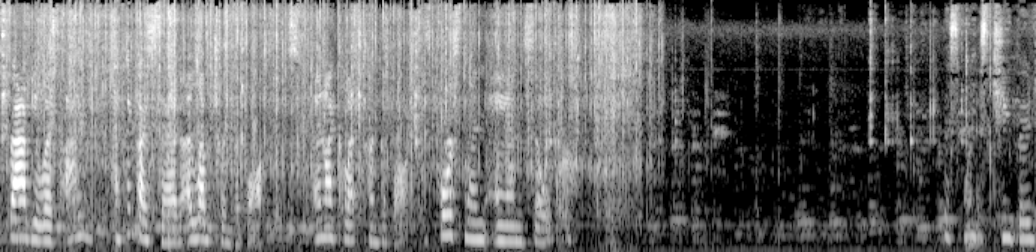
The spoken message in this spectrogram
fabulous. I, I think I said I love trinket boxes, and I collect trinket boxes, porcelain and silver. This one is Cupid.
